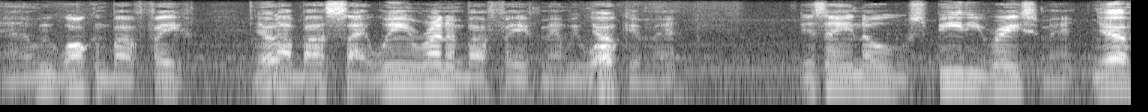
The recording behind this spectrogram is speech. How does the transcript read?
And we walking by faith, Yep. not by sight. We ain't running by faith, man. We Yep. walking, man. This ain't no speedy race, man. Yeah.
